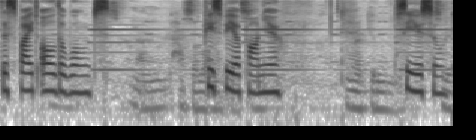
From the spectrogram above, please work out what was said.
despite all the wounds. Peace be upon you. See you soon.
